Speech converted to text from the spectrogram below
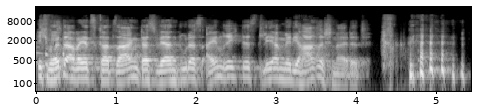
Ich wollte aber jetzt gerade sagen, dass während du das einrichtest, Lea mir die Haare schneidet.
